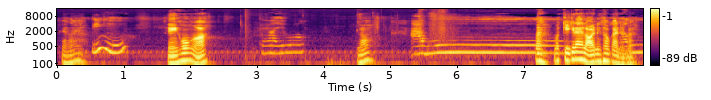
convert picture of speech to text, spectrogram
เสียงอะไรอะปิ้งหมูเสียงไอ้โฮงเหรออะไรวะเหรออาบูมาเมื่อกี้ก็ได้ร้อยนึงเท่ากันเห็นอาไหมบู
